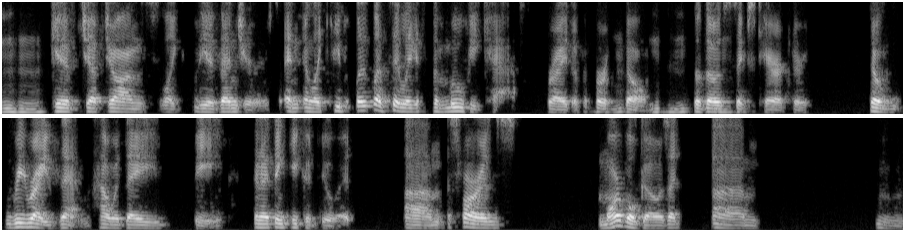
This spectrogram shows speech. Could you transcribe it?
mm-hmm. give Geoff Johns like the Avengers and, and like keep let's say like it's the movie cast, right, of the 1st mm-hmm. film. Mm-hmm. So those mm-hmm. six characters. So rewrite them. How would they be? And I think he could do it. Um, as far as Marvel goes, I um hmm.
